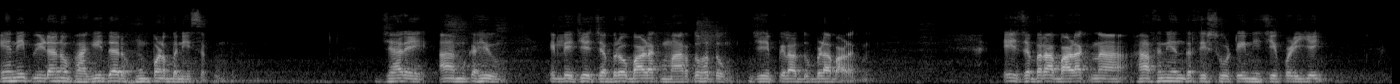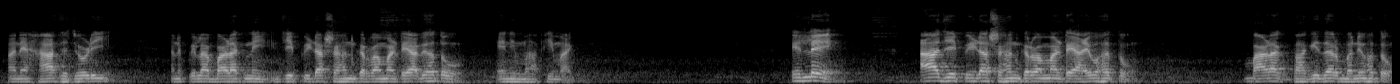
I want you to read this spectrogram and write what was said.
એની પીડાનો ભાગીદાર હું પણ બની શકું. જ્યારે આમ કહ્યું, એટલે જે જબરો બાળક મારતો હતો, જે પેલા દુબળા બાળકને. એ જબરા બાળકના હાથની અંદરથી સોટી નીચે પડી ગઈ અને હાથ જોડી અને પેલા બાળકને જે પીડા સહન કરવા માટે આવ્યો હતો, એની માફી માગી. એટલે આ જે પીડા સહન કરવા માટે આવ્યો હતો બાળક ભાગીદાર બન્યો હતો.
